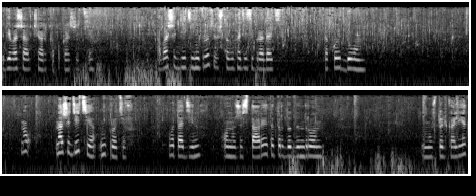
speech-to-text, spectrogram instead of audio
Где ваша овчарка? Покажите. А ваши дети не против, что вы хотите продать такой дом? Ну, наши дети не против. Вот один, он уже старый, этот рододендрон. Ему столько лет.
